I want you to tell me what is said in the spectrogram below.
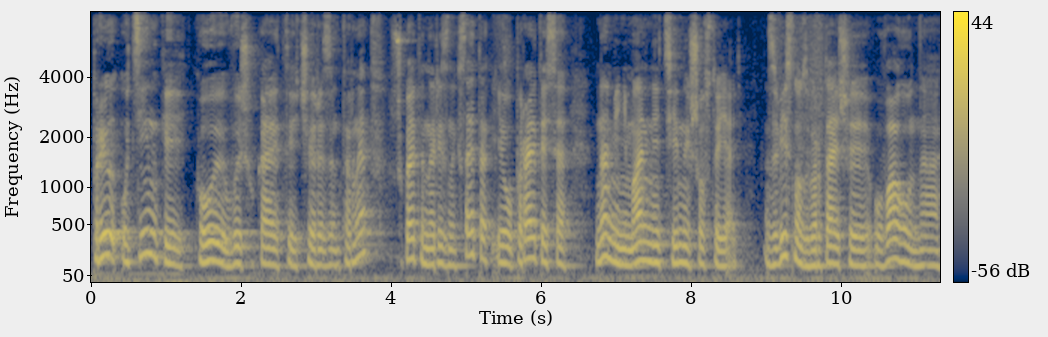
При оцінці, коли ви шукаєте через інтернет, шукайте на різних сайтах і опираєтеся на мінімальні ціни, що стоять. Звісно, звертаючи увагу на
